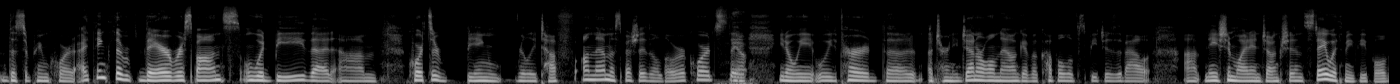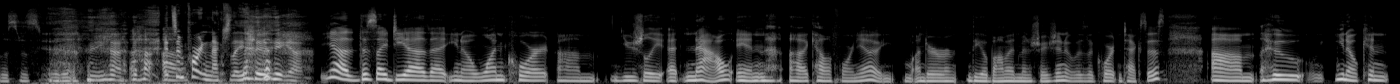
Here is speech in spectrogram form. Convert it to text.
the Supreme Court. I think the, their response would be that um, courts are being really tough on them, especially the lower courts. They, yep. you know, we we've heard the Attorney General now give a couple of speeches about um, nationwide injunctions. Stay with me, people. This is really yeah, it's um, important actually. yeah, yeah. This idea that you know one court, um, usually at now in uh, California under the Obama administration, it was a court in Texas, um, who you know can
